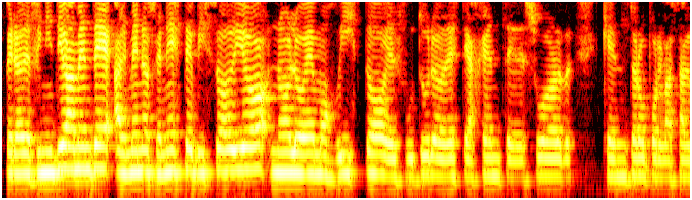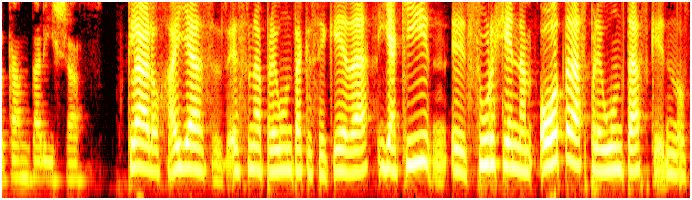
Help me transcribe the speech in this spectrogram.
pero definitivamente, al menos en este episodio, no lo hemos visto el futuro de este agente de Sword que entró por las alcantarillas. Claro, ahí ya es, una pregunta que se queda. Y aquí eh, surgen otras preguntas que nos,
